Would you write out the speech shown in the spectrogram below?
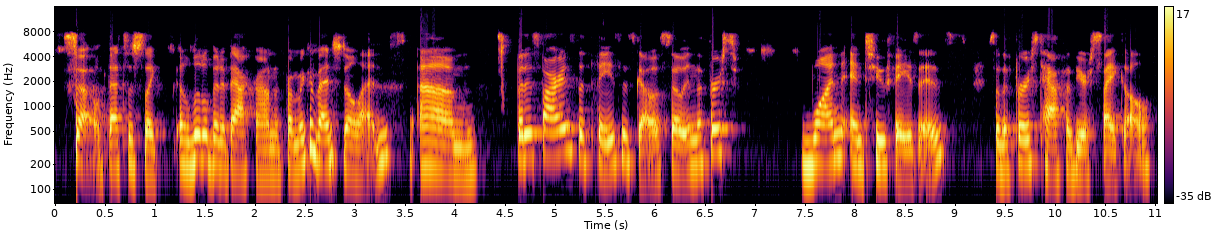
So, that's just like a little bit of background from a conventional lens. Um, but as far as the phases go, so in the first one and two phases, so the first half of your cycle,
